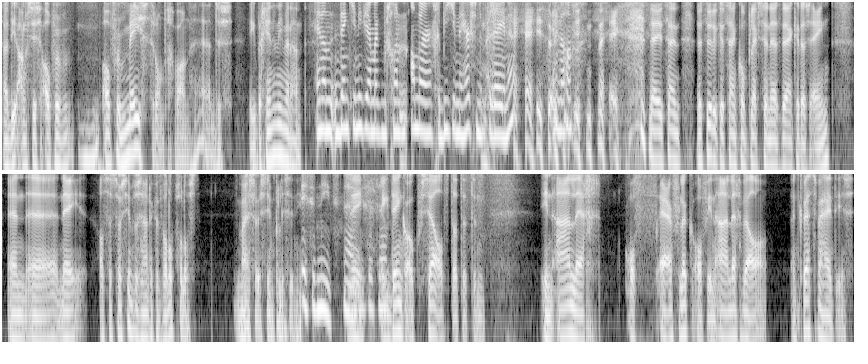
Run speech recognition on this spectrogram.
Nou, die angst is over, overmeesterend gewoon. Hè? Dus ik begin er niet meer aan. En dan denk je niet, ja, maar ik moet gewoon een ander gebiedje in de hersenen trainen. Nee, zo dan... Nee, nee het zijn, natuurlijk, het zijn complexe netwerken, dat is één. En uh, nee, als het zo simpel is, had ik het wel opgelost. Maar zo simpel is het niet. Is het niet? Nee, Is het Ik denk ook zelf dat het een, in aanleg of erfelijk of in aanleg wel een kwetsbaarheid is.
